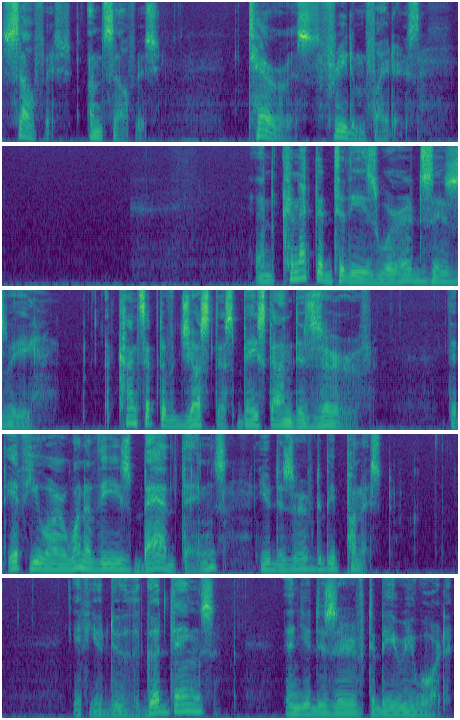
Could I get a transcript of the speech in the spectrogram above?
selfish, unselfish, terrorists, freedom fighters. And connected to these words is the concept of justice based on deserve. That if you are one of these bad things, you deserve to be punished. If you do the good things, then you deserve to be rewarded.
